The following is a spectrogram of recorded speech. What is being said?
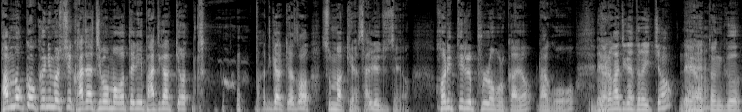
밥 먹고 끊임없이 과자 집어 먹었더니 바지가 껴 바지가 껴서 숨 막혀요. 살려주세요. 허리띠를 풀러볼까요? 라고 네. 여러 가지가 들어있죠. 네. 네, 어떤 그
